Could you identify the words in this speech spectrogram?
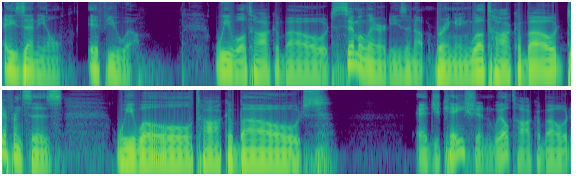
a xennial if you will. We will talk about similarities in upbringing. We'll talk about differences we will talk about education. We'll talk about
